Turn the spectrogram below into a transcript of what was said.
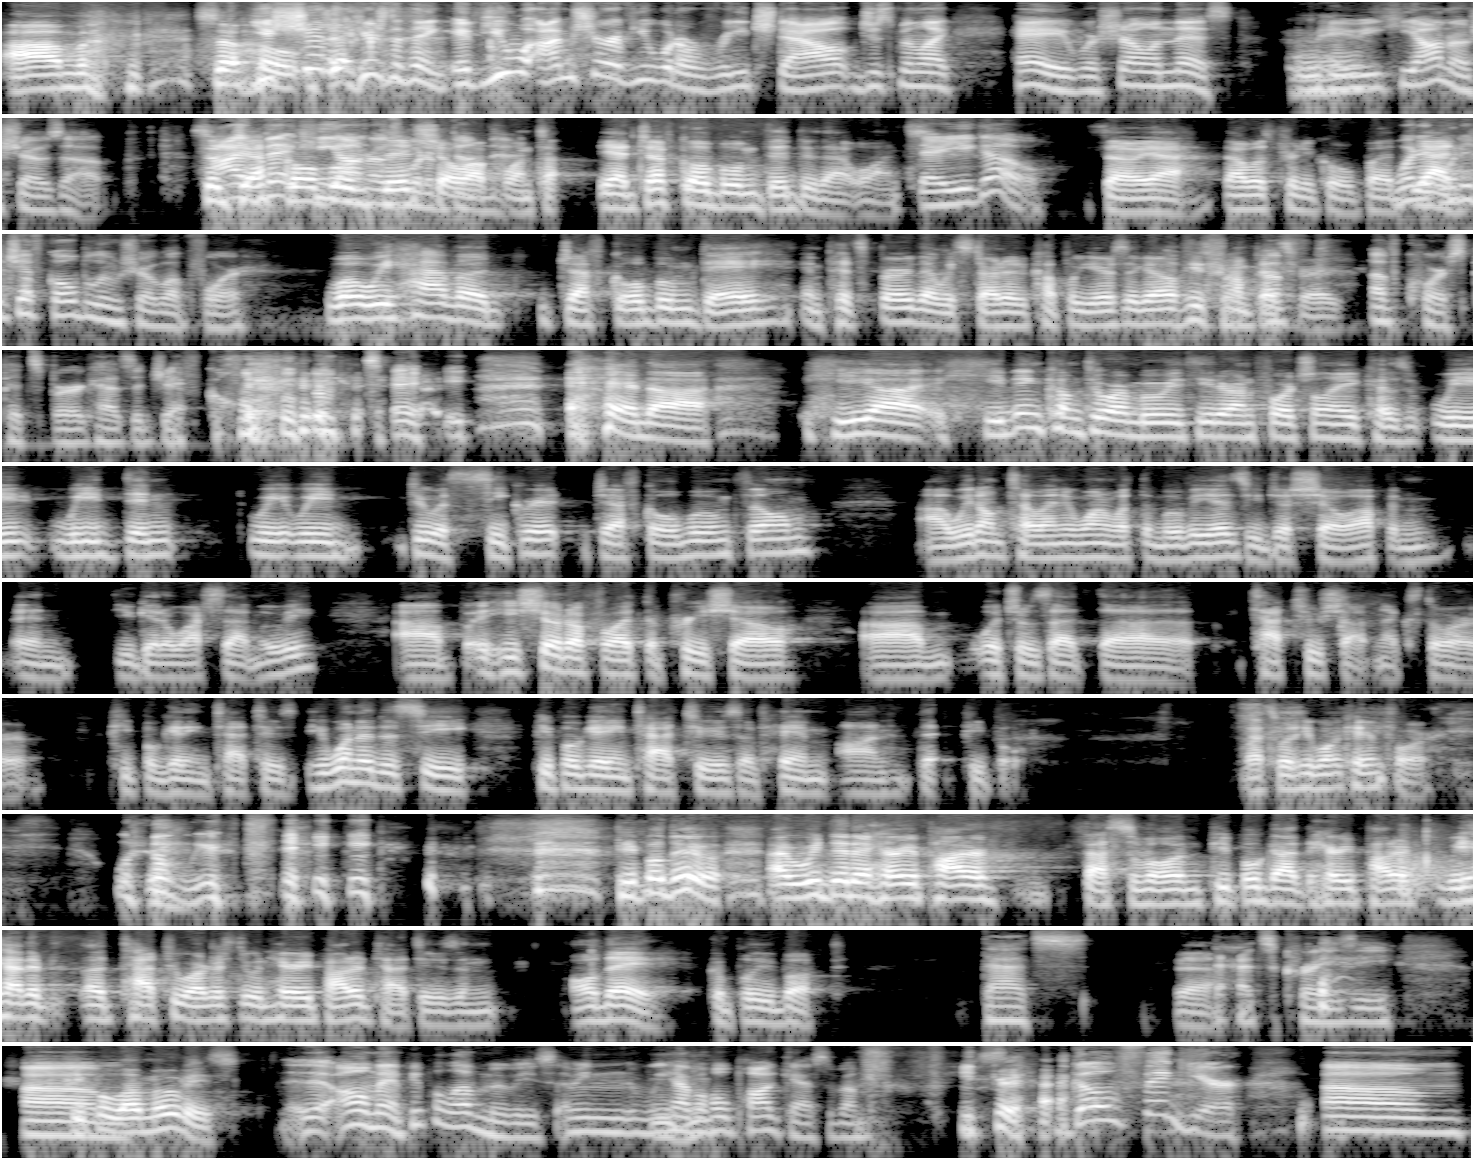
Um, so you should. Here's the thing: if you, I'm sure if you would have reached out, just been like, "Hey, we're showing this," mm-hmm. maybe Keanu shows up. So I Jeff Goldblum did show up that. one time. Yeah, Jeff Goldblum did do that once. There you go. So yeah, that was pretty cool. But what, yeah, what did Jeff Goldblum show up for? Well, we have a Jeff Goldblum Day in Pittsburgh that we started a couple years ago. He's from Pittsburgh. Of, of course, Pittsburgh has a Jeff Goldblum Day. and uh, he uh, he didn't come to our movie theater unfortunately because we we didn't we we do a secret Jeff Goldblum film. Uh, we don't tell anyone what the movie is. You just show up and and you get to watch that movie. Uh, but he showed up for like the pre-show, um, which was at the tattoo shop next door. People getting tattoos. He wanted to see people getting tattoos of him on people. That's what he came for. What a weird thing. people do. Uh, we did a Harry Potter festival, and people got Harry Potter. We had a, a tattoo artist doing Harry Potter tattoos, and all day, completely booked. That's yeah. That's crazy. Um, people love movies. Oh man, people love movies. I mean, we mm-hmm. have a mm-hmm. whole podcast about movies. Yeah. Go figure. Um,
